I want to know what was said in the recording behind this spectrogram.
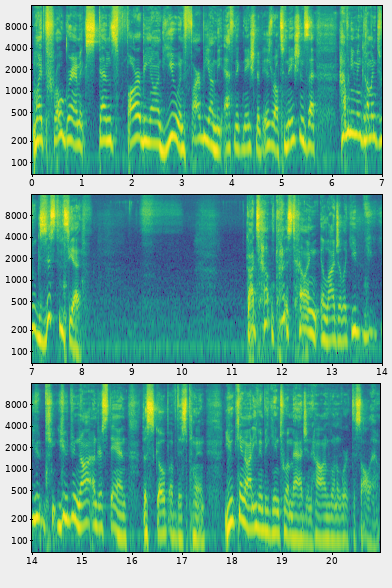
My program extends far beyond you and far beyond the ethnic nation of Israel to nations that haven't even come into existence yet. God, tell, God is telling Elijah, like, you, you, you, you do not understand the scope of this plan. You cannot even begin to imagine how I'm going to work this all out.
